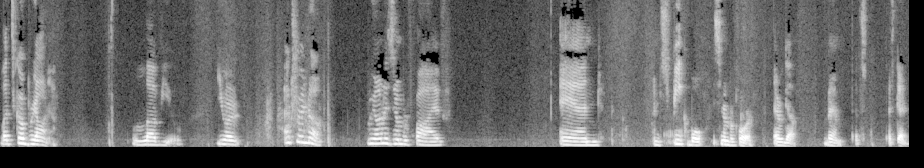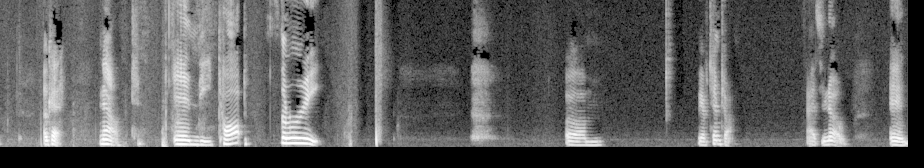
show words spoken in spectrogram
let's go Brianna. Love you. You are actually no. Brianna's number five. And Unspeakable is number four. There we go. Boom. That's that's good. Okay. Now, in the top three, um, we have Tim Tom, as you know, and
